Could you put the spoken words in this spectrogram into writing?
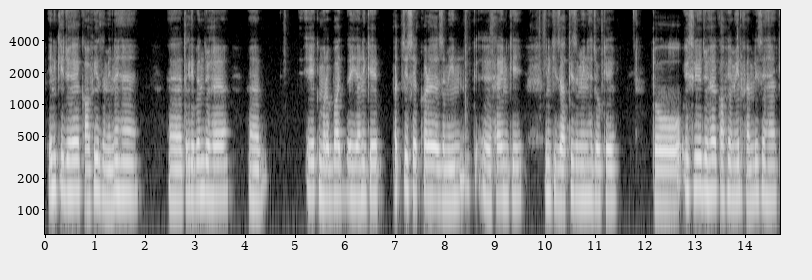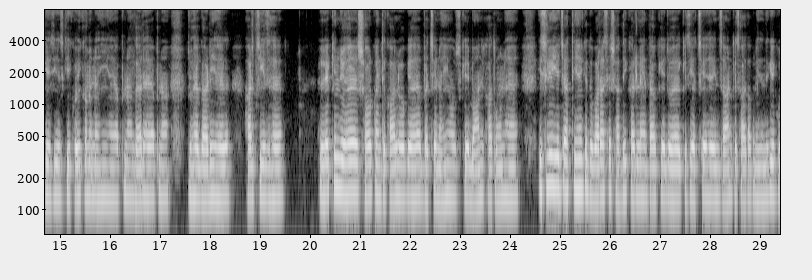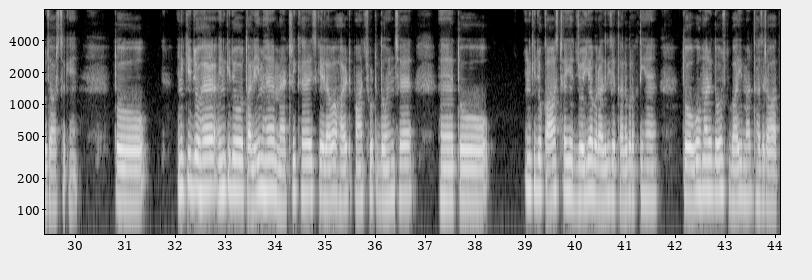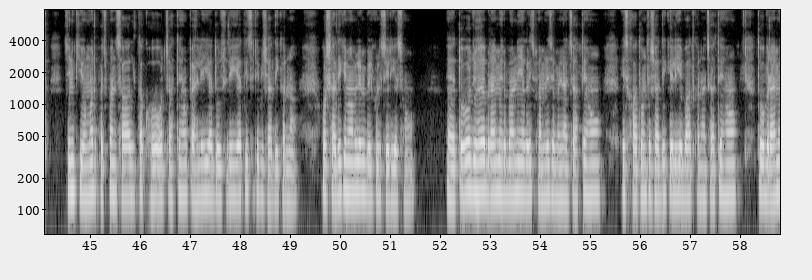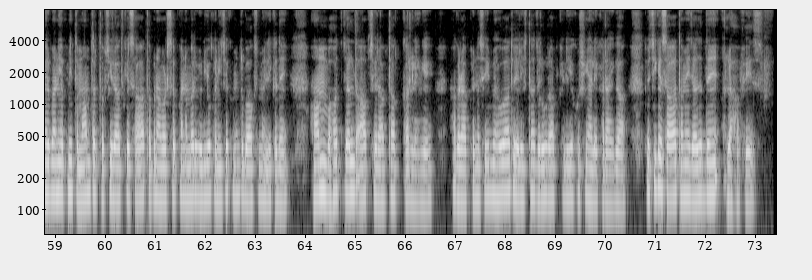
इनकी जो है काफ़ी ज़मीनें हैं तकरीबन जो है एक मुरबा यानी कि पच्चीस एकड़ ज़मीन है इनकी इनकी ज़ाती ज़मीन है जो कि तो इसलिए जो है काफ़ी अमीर फैमिली से हैं कि चीज़ की कोई कमी नहीं है। अपना घर है, अपना जो है गाड़ी है, हर चीज़ है। लेकिन जो है शोर का इंतकाल हो गया है, बच्चे नहीं हो, उसके बांझ खातून है। इसलिए ये चाहती हैं कि दोबारा से शादी कर लें ताकि जो है किसी अच्छे से इंसान के साथ अपनी ज़िंदगी गुजार सकें। तो इनकी जो है, इनकी जो तालीम है, मैट्रिक है, इसके अलावा हाइट पाँच फुट दो इंच है तो इनकी जो कास्ट है, ये जोया बरदरी से ताल्लुक़ रखती हैं। तो वो हमारे दोस्त भाई मर्द हजरात, जिनकी उम्र पचपन साल तक हो और चाहते हों पहली या दूसरी या तीसरी भी शादी करना, और शादी के मामले में बिल्कुल सीरियस हों। तो वो जो है बर मेहरबानी अगर इस फैमिली से मिलना चाहते हों, इस खातून से शादी के लिए बात करना चाहते हों तो बर मेहरबानी अपनी तमाम तर तफसीत के साथ अपना व्हाट्सएप का नंबर वीडियो के नीचे कमेंट बॉक्स में लिख दें। हम बहुत जल्द आपसे रबता कर लेंगे। अगर आपके नसीब में हुआ तो ये रिश्ता ज़रूर आपके लिए खुशियाँ लेकर आएगा। तो इसी के साथ हमें इजाज़त दें। अल्लाह हाफिज़।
